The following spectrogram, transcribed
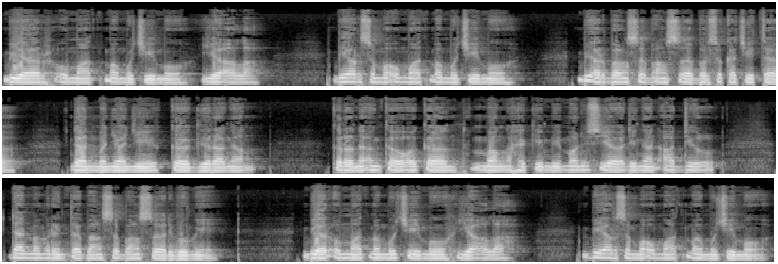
Biar umat memujimu, Ya Allah. Biar semua umat memujimu. Biar bangsa-bangsa bersuka cita dan menyanyi kegirangan. Kerana engkau akan menghakimi manusia dengan adil dan memerintah bangsa-bangsa di bumi. Biar umat memujimu, Ya Allah. Biar semua umat memujimu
